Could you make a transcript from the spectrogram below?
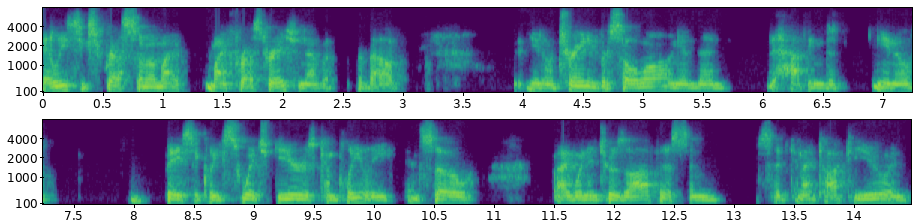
at least express some of my my frustration of, it, about you know training for so long and then having to you know basically switch gears completely. And so I went into his office and said, "Can I talk to you?" and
